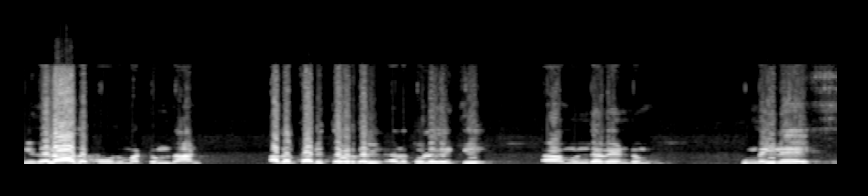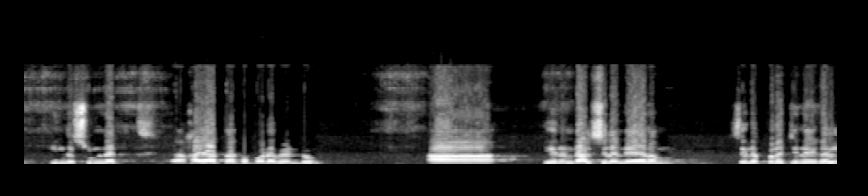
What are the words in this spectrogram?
நிகழாத போது மட்டும்தான் அதற்கு அடுத்தவர்கள் அந்த தொழுகைக்கு முந்த வேண்டும். உண்மையிலே இந்த சுண்ணத் ஹயாத்தாக்கப்பட வேண்டும். ஏனென்றால் சில நேரம் சில பிரச்சனைகள்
